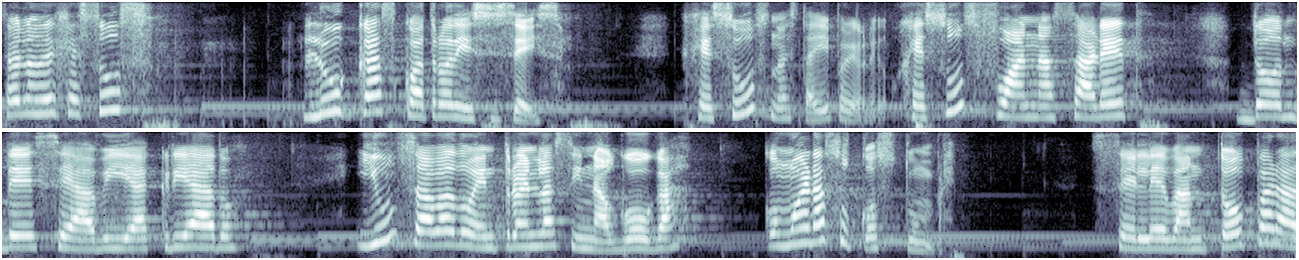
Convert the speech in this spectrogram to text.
¿Se habla de Jesús? Lucas 4, 16. Jesús, no está ahí, pero yo le digo, Jesús fue a Nazaret, donde se había criado, y un sábado entró en la sinagoga, como era su costumbre. Se levantó para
